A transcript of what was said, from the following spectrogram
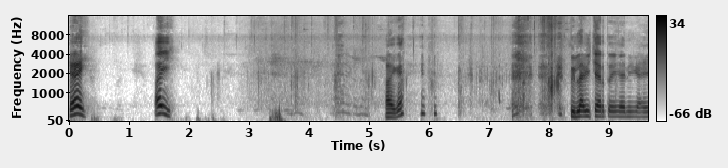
हे ऐ. आहे काय तुला विचारतोय आणि काय?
